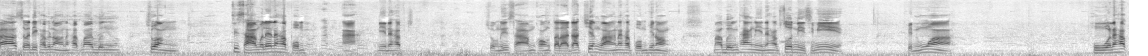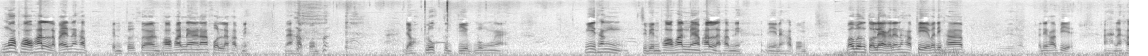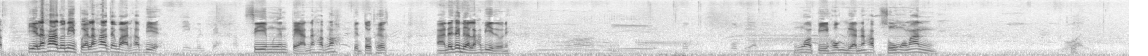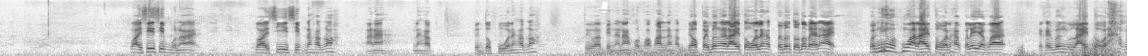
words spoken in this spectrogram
ครับสวัสดีครับพี่น้องนะครับมาเบิ่งช่วงที่สามมาเลยนะครับ ผมอ่านี่นะครับ ช่วงที่สามของตลาดนัดเชียงหวางนะครับ ผมพี่น้องมาเบิ่งทางนี้นะครับส่วนนี้สิมีเป็นงัวผูนะครับงัวพอพันธุ์ละไปนะครับ เป็นเพื่อนพอพันธุ์ในอนาคตแหละครับนี่นะครับ ผม เดี๋ยวลูกกึตีบุ้งง่ายมีทั้งสิเป็นพอพันธุ์แม่พันธุ์ละครับนี่นี่นะครับ ผมมาเบิ่งตัวแรกกันเลยนะครับพี่สวัสดีครับสวัสดีครับพี่ อ่านะครับพี่ราคาตัวนี้เปิดราคาจักบาทครับพี่สี่หมื่นแปดครับสี่หมื่นแปดนะครับเนาะเป็นตัวเทิกอ่าได้จักเดือนแล้วครับพี่ตัวนี้ก็มีหกหกเดือนงวปีหกเดือนนะครับ สูงประมาณร้อยร้อยร้อยสี่สิบผมนะยี่สิบร้อยสี่สิบนะครับเนาะอ่านะนะครับ เป็นตัวผูนะครับเนาะถือว่าเป็นอนาคตพอพันธุ์นะครับเดี๋ยวไปเบิ้งลายตัวเลยครับไปเบิ้งตัวต่อไปได้วันนี้หัวลายตัวนะครับ ก็เลยอยากว่าอยากให้เบิ้งลายตัวนะครับ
